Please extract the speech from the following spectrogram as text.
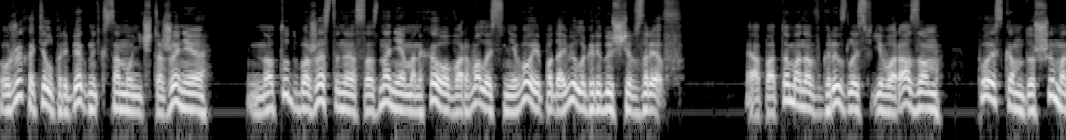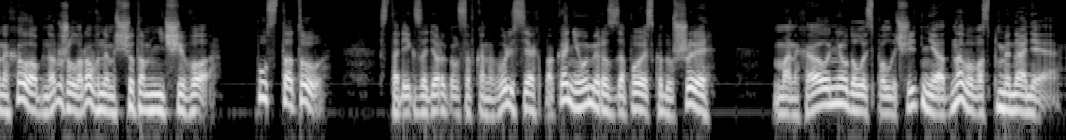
уже хотел прибегнуть к самоуничтожению, но тут божественное сознание Манхау ворвалось в него и подавило грядущий взрыв а потом оно вгрызлось в его разум. Поиском души Манахао обнаружил ровным счетом ничего. Пустоту. Старик задергался в конвульсиях, пока не умер из-за поиска души. Манхао не удалось получить ни одного воспоминания.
